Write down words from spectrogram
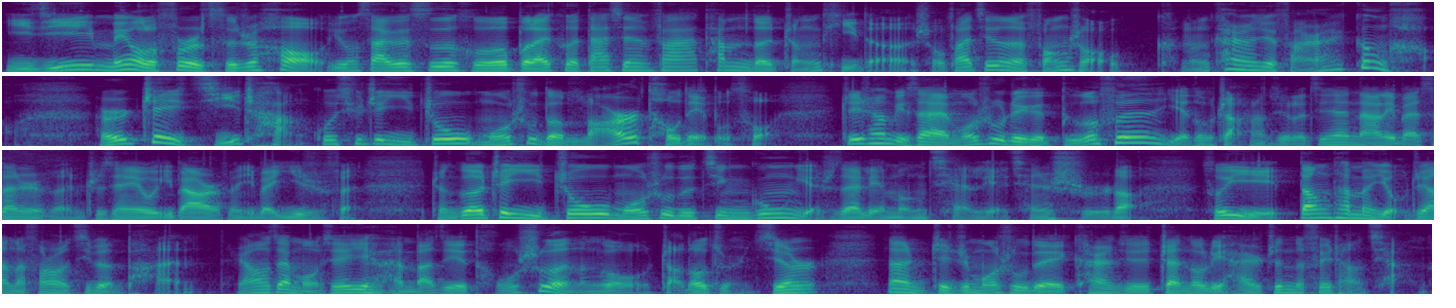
以及没有了富尔茨之后，用萨克斯和布莱克搭先发，他们的整体的首发阶段的防守可能看上去反而还更好。而这几场过去这一周，魔术的篮儿投的也不错。这场比赛，魔术这个得分也都涨上去了。今天拿了一百三十分，之前也有一百二十分、一百一十分。整个这一周，魔术的进攻也是在联盟前列前十的。所以，当他们有这样的防守基本盘，然后在某些夜盘把自己的投射能够找到准星儿，那这支魔术队看上去战斗力还是真的非常强的。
